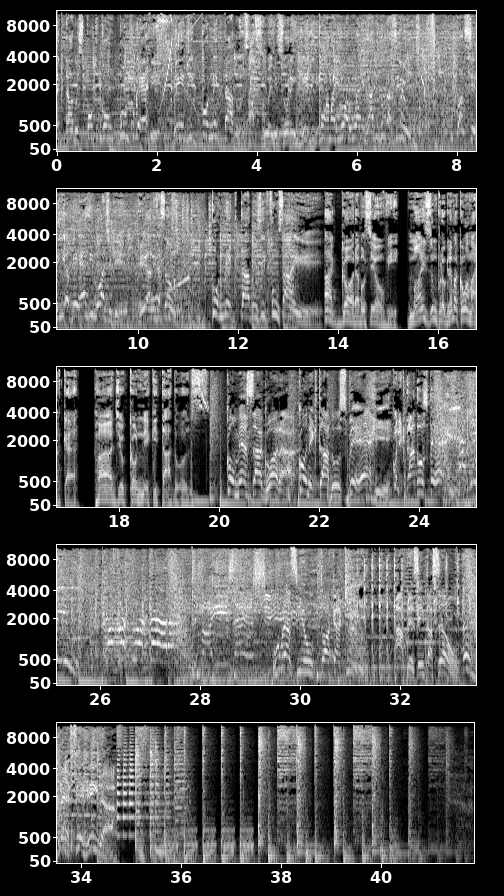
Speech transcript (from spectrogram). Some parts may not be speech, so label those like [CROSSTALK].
Redeconectados.com.br Rede Conectados, a sua emissora em rede com a maior web rádio do Brasil. Parceria BR Logic. Realização Conectados e FUNSAI. Agora você ouve mais um programa com a marca Rádio Conectados. Começa agora, Conectados BR. Conectados BR. Brasil, O Brasil toca aqui. Apresentação: André Ferreira.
